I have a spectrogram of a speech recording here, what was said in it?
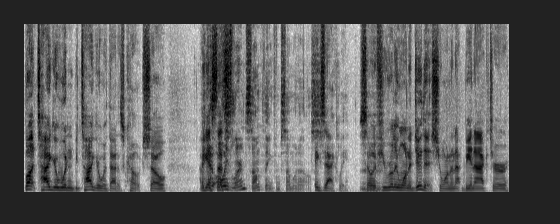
But Tiger wouldn't be Tiger without his coach. So I You guess that's always learn something from someone else. exactly. So Mm-hmm. if you really want to do this, you want to be an actor,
